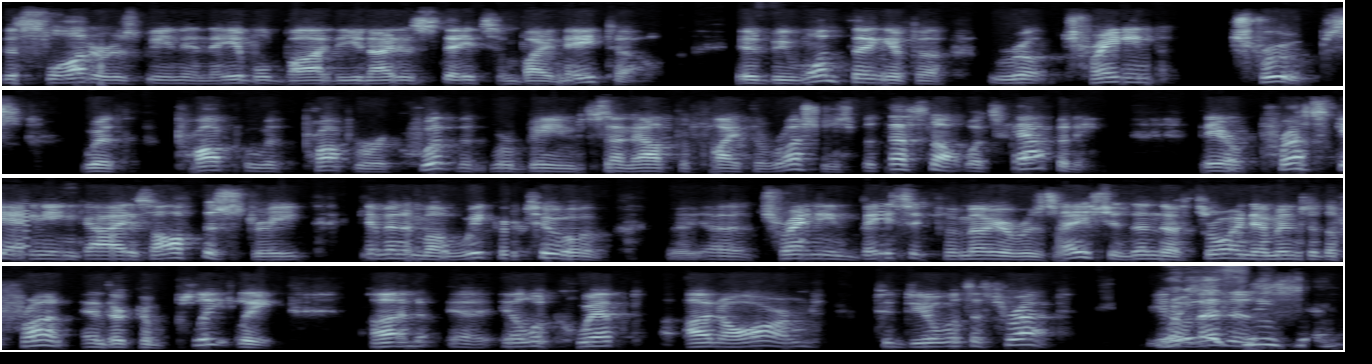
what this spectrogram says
the slaughter is being enabled by the United States and by NATO. It'd be one thing if a real trained troops with proper with proper equipment were being sent out to fight the Russians, but that's not what's happening. They are press ganging guys off the street, giving them a week or two of uh, training, basic familiarization. Then they're throwing them into the front, and they're completely un, uh, ill-equipped, unarmed to deal with the threat. You know what, do that you is think,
